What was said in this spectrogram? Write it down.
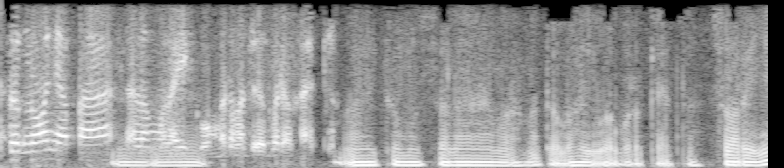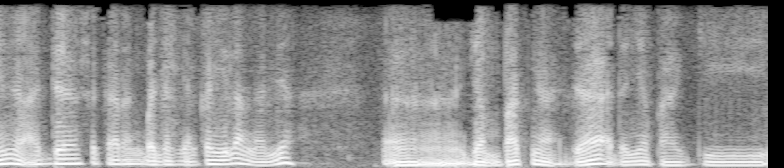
Atur ya Pak. Assalamualaikum warahmatullahi wabarakatuh. Waalaikumsalam warahmatullahi wabarakatuh. Sorenya nggak ada sekarang banyak yang kehilangan ya. Eh, jam 4 nggak ada, adanya pagi.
